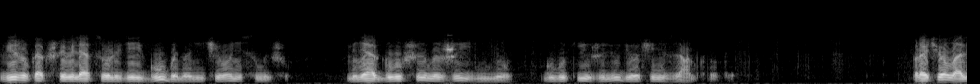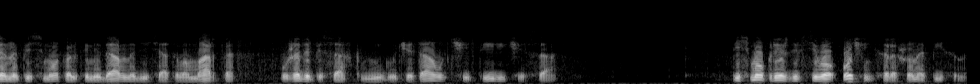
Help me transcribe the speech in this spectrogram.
Вижу, как шевелятся у людей губы, но ничего не слышу. Меня оглушило жизнью. Глухие же люди очень замкнуты. Прочел Алина письмо только недавно, 10 марта, уже дописав книгу, читал четыре часа. Письмо прежде всего очень хорошо написано.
